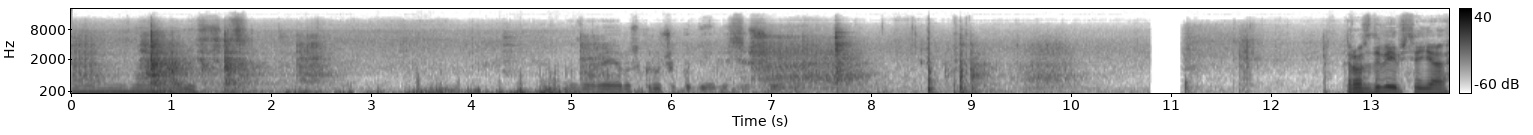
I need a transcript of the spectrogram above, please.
Не знаю навіщо це. Зараз я розкручу, подивлюся, що. Роздивився я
